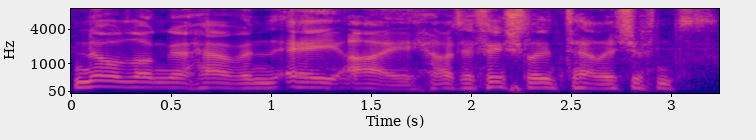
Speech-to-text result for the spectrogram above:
no longer have an AI, artificial intelligence.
